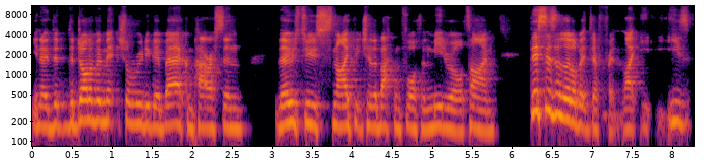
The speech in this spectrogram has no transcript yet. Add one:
you know, the, the Donovan Mitchell, Rudy Gobert comparison. Those two snipe each other back and forth in the media all the time. This is a little bit different. Like he's,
